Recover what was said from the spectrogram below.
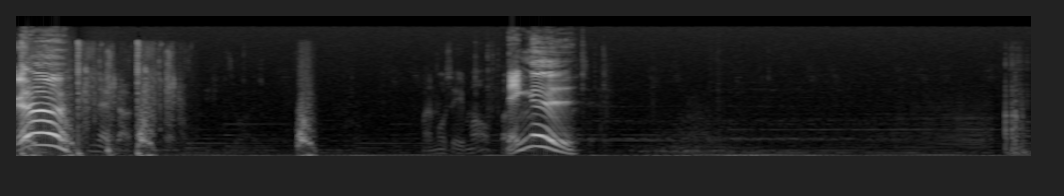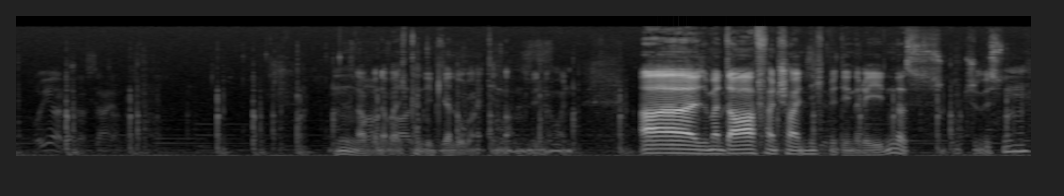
Äh, Netter. Man muss eben aufpassen. Bengel! Dialoge mit denen noch mal wiederholen. Also, man darf anscheinend nicht mit denen reden, das ist gut zu wissen.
